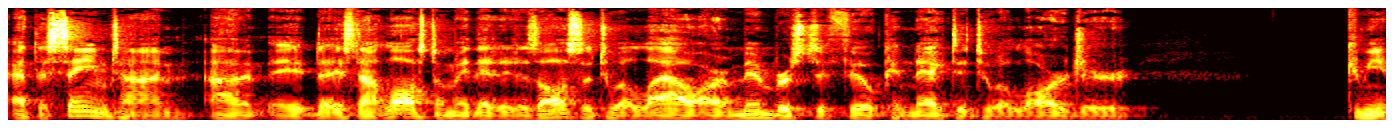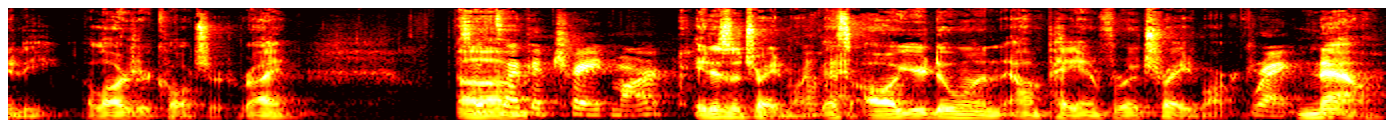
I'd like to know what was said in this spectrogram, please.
at the same time um, it, it's not lost on me that it is also to allow our members to feel connected to a larger community a larger culture right so um, it's like um, a trademark. It is a trademark. Okay. That's all you're doing. I'm paying for a trademark. Right. Now,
